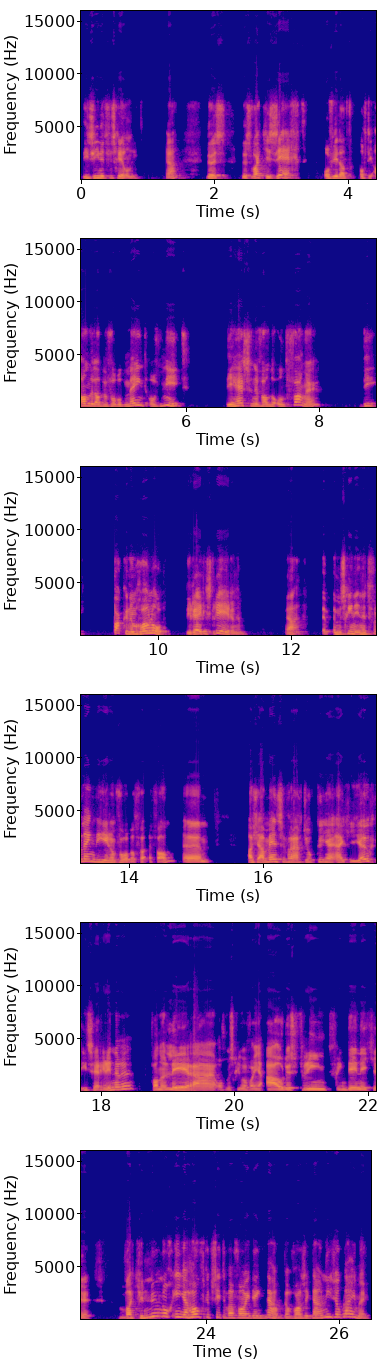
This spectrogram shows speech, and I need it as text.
Die zien het verschil niet. Ja? Dus, dus wat je zegt, of, je dat, of die ander dat bijvoorbeeld meent of niet, die hersenen van de ontvanger, die pakken hem gewoon op. Die registreren hem. Ja? En misschien in het verlengde hier een voorbeeld van. Ehm, als je aan mensen vraagt, joh, kun jij uit je jeugd iets herinneren? Van een leraar, of misschien wel van je ouders, vriend, vriendinnetje. Wat je nu nog in je hoofd hebt zitten waarvan je denkt, nou, daar was ik nou niet zo blij mee.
